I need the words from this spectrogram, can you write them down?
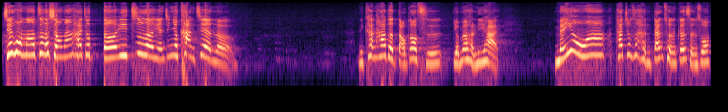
结果呢，这个小男孩就得医治了，眼睛就看见了。你看他的祷告词有没有很厉害？没有啊，他就是很单纯的跟神说：“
